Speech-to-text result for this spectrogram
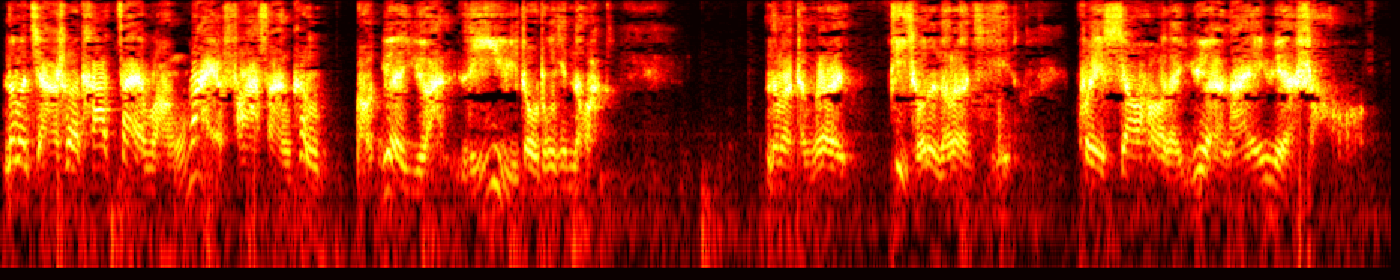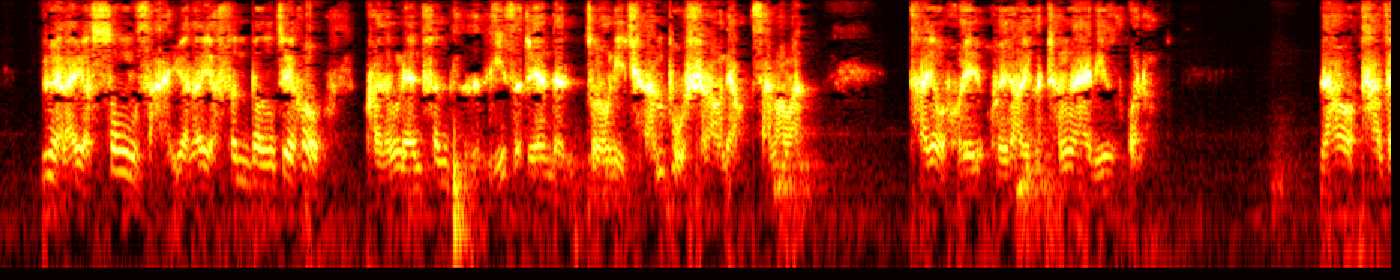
那么假设它再往外发散，更往越远离宇宙中心的话，那么整个地球的能量级会消耗的越来越少，越来越松散，越来越分崩，最后可能连分子、离子之间的作用力全部释放掉，散发完，它又回回到一个尘埃离子过程。然后它在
